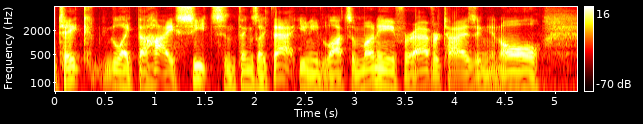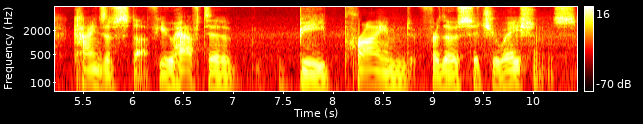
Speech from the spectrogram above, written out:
take like the high seats and things like that you need lots of money for advertising and all kinds of stuff you have to be primed for those situations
